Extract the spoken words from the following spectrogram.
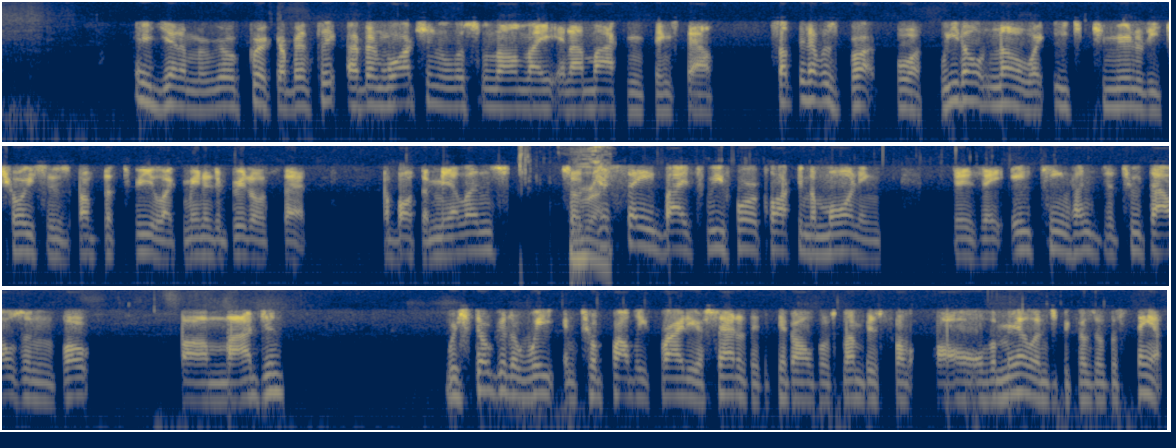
Hey, gentlemen, real quick. I've been think, I've been watching and listening all night, and I'm marking things down. Something that was brought forth. We don't know what each community choices of the three, like Maynard DeBrito said, about the mail-ins. So Right. just say by three, four o'clock in the morning, there's a 1,800 to 2,000 vote um, margin. We're still going to wait until probably Friday or Saturday to get all those numbers from all the mail-ins because of the stamp.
